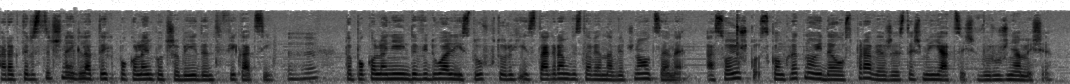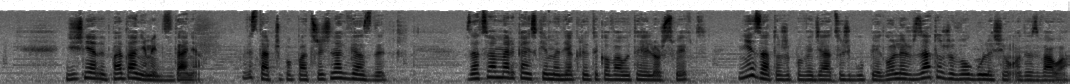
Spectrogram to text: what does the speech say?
charakterystycznej dla tych pokoleń potrzebie identyfikacji. To pokolenie indywidualistów, których Instagram wystawia na wieczną ocenę, a sojusz z konkretną ideą sprawia, że jesteśmy jacyś, wyróżniamy się. Dziś nie wypada nie mieć zdania. Wystarczy popatrzeć na gwiazdy. Za co amerykańskie media krytykowały Taylor Swift? Nie za to, że powiedziała coś głupiego, lecz za to, że w ogóle się odezwała.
